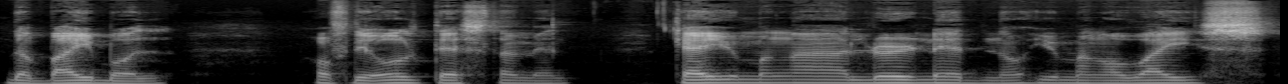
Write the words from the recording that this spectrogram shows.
the Bible, of the Old Testament. Kaya yung mga learned, no, yung mga wise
